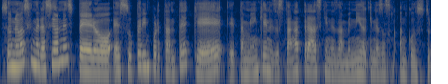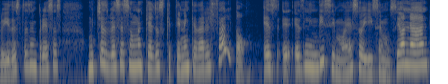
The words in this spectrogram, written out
Son nuevas generaciones, pero es súper importante que eh, también quienes están atrás, quienes han venido, quienes has- han construido estas empresas, muchas veces son aquellos que tienen que dar el salto. Es, e- es lindísimo eso y se emocionan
